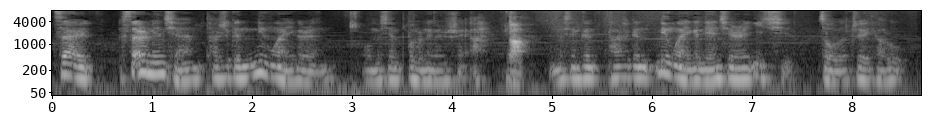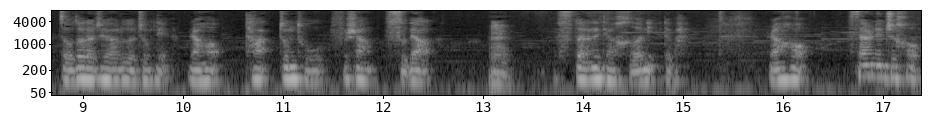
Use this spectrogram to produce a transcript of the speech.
在三十年前，他是跟另外一个人，我们先不说那个人是谁啊，啊我们先跟他是跟另外一个年轻人一起走了这一条路，走到了这条路的终点，然后他中途负伤死掉了，嗯死在了那条河里，对吧？然后三十年之后，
